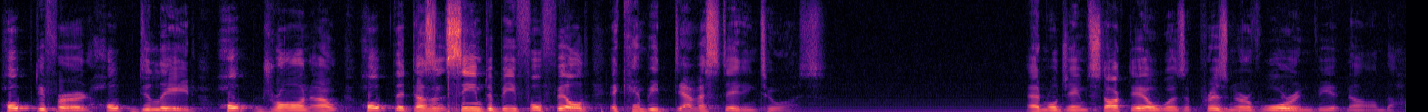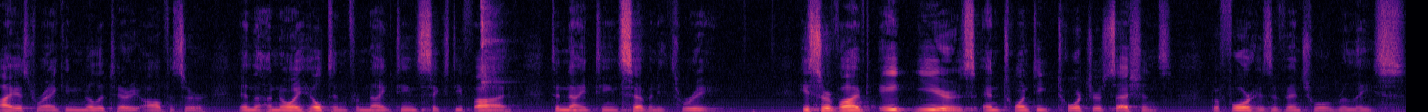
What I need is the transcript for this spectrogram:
Hope deferred, hope delayed, hope drawn out, hope that doesn't seem to be fulfilled, it can be devastating to us. Admiral James Stockdale was a prisoner of war in Vietnam, the highest ranking military officer in the Hanoi Hilton from 1965 to 1973. He survived eight years and 20 torture sessions before his eventual release.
